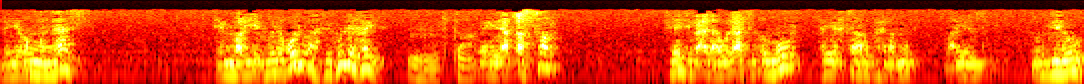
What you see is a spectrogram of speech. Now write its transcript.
الذي يؤم الناس ينبغي يكون قدوة في كل خير. وإذا قصر فيجب على ولاة الأمور أن يختاروا خيرا منه وأن يبدلوه.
